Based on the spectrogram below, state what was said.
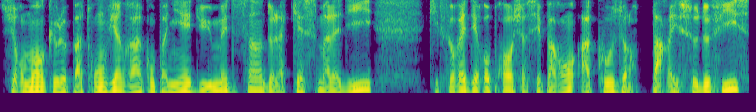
Sûrement que le patron viendrait accompagné du médecin de la caisse maladie, qu'il ferait des reproches à ses parents à cause de leur paresseux de fils,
